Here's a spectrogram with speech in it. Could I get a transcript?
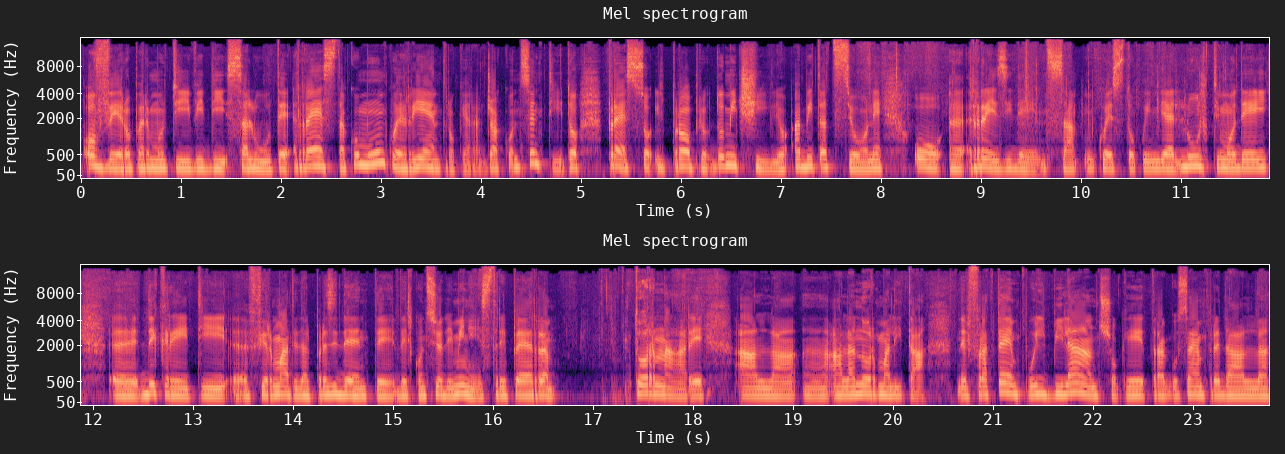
ovvero per motivi di salute. Resta comunque il rientro che era già consentito presso il proprio domicilio, abitazione o eh, residenza. Questo quindi è l'ultimo dei eh, decreti decreti eh, firmati dal Presidente del Consiglio dei Ministri per tornare alla, uh, alla, normalità. Nel frattempo il bilancio che traggo sempre dal,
